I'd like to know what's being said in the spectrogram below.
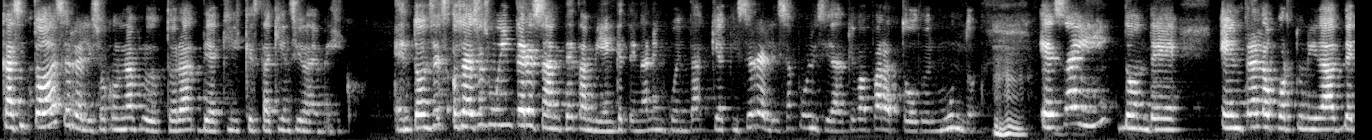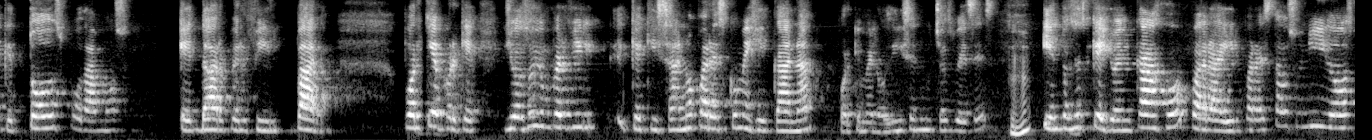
Casi toda se realizó con una productora de aquí, que está aquí en Ciudad de México. Entonces, o sea, eso es muy interesante también que tengan en cuenta que aquí se realiza publicidad que va para todo el mundo. Es ahí donde entra la oportunidad de que todos podamos eh, dar perfil para. ¿Por qué? Porque yo soy un perfil que quizá no parezco mexicana, porque me lo dicen muchas veces, y entonces que yo encajo para ir para Estados Unidos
